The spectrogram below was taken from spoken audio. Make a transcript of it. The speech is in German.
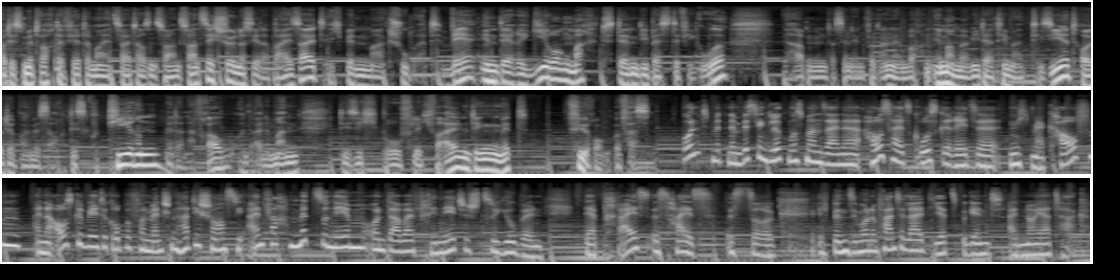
Heute ist Mittwoch, der 4. Mai 2022. Schön, dass ihr dabei seid. Ich bin Marc Schubert. Wer in der Regierung macht denn die beste Figur? Wir haben das in den vergangenen Wochen immer mal wieder thematisiert. Heute wollen wir es auch diskutieren mit einer Frau und einem Mann, die sich beruflich vor allen Dingen mit Führung befassen. Und mit einem bisschen Glück muss man seine Haushaltsgroßgeräte nicht mehr kaufen. Eine ausgewählte Gruppe von Menschen hat die Chance, sie einfach mitzunehmen und dabei frenetisch zu jubeln. Der Preis ist heiß, ist zurück. Ich bin Simone Panteleit. Jetzt beginnt ein neuer Tag.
